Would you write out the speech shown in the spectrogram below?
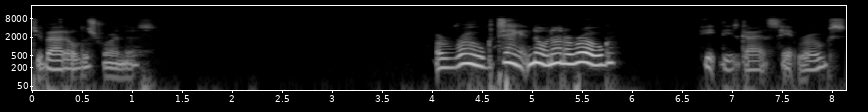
Too bad it'll destroy this. A rogue. Dang it. No, not a rogue. Hate these guys. Hate rogues.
